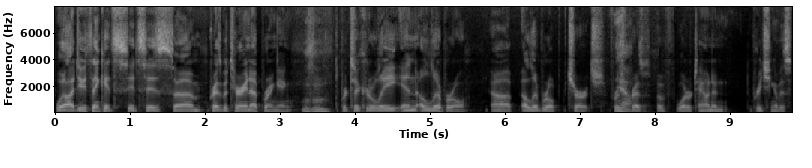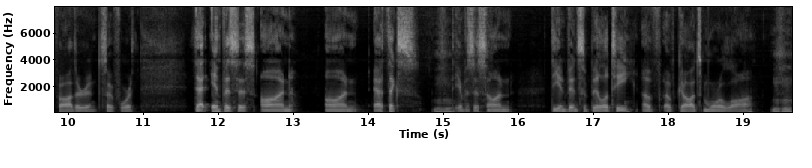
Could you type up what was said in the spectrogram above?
Well, I do think it's it's his um, Presbyterian upbringing, mm-hmm. particularly in a liberal uh, a liberal church, First yeah. Pres of Watertown, and the preaching of his father and so forth. That emphasis on on ethics, mm-hmm. the emphasis on the invincibility of, of God's moral law, mm-hmm.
